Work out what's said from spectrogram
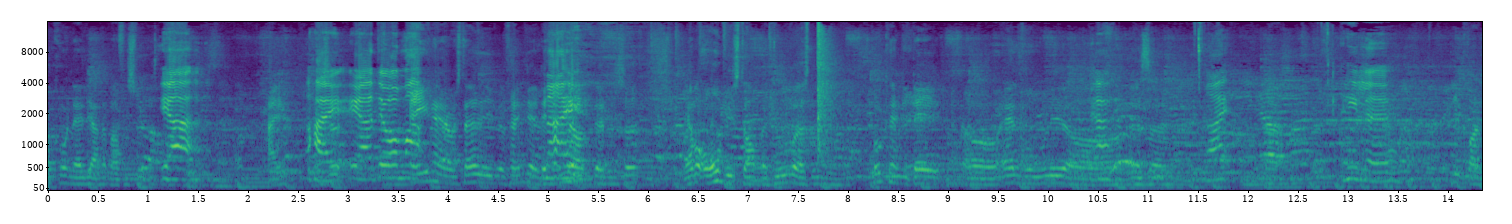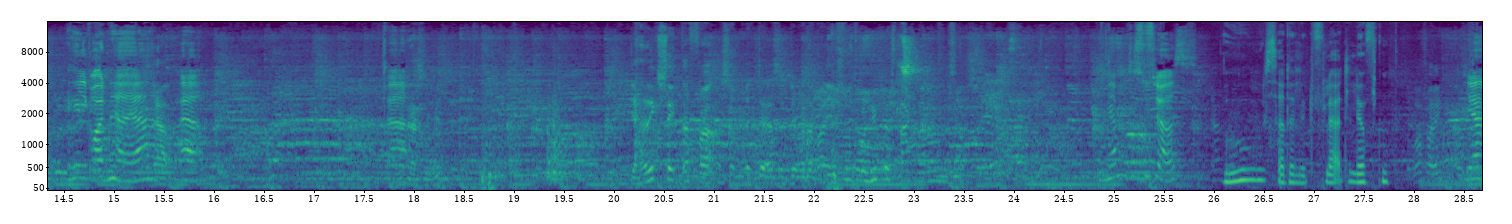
af kronen, alle de andre bare forsvinder. Ja, Hej. hej, ja, det var meget... aner jeg jo stadig ikke, hvad fanden det, det Nej. handler om. Da du så, jeg var overbevist om, at du var sådan på kandidat og alt muligt. Og, Ja. altså, Nej, helt, øh, helt grønt. helt grøn her, ja. Ja. ja. ja. Jeg havde ikke set dig før, så men det, altså, det var da bare, jeg synes, det var hyggeligt at snakke med dig. Jamen, det synes jeg også. Uh, så er der lidt flørt i luften. Hvorfor ikke? Altså, Ja,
